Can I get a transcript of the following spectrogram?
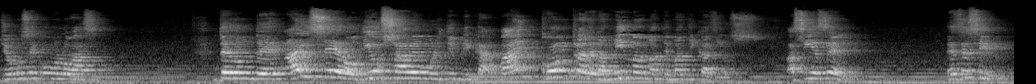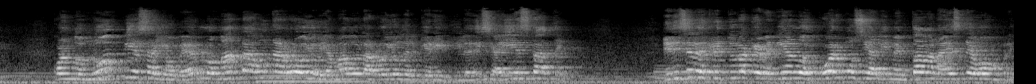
Yo no sé cómo lo hace. De donde hay cero, Dios sabe multiplicar. Va en contra de las mismas matemáticas Dios. Así es Él. Es decir, cuando no empieza a llover, lo manda a un arroyo llamado el arroyo del Querit y le dice, ahí estate. Y dice la escritura que venían los cuervos y alimentaban a este hombre.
